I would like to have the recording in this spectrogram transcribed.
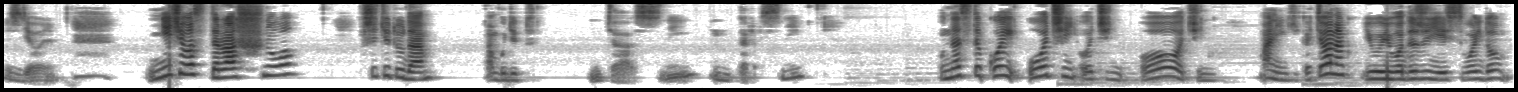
сделали. Ничего страшного. Пишите туда. Там будет интересней, интересней. У нас такой очень-очень-очень маленький котенок, и у него даже есть свой дом.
